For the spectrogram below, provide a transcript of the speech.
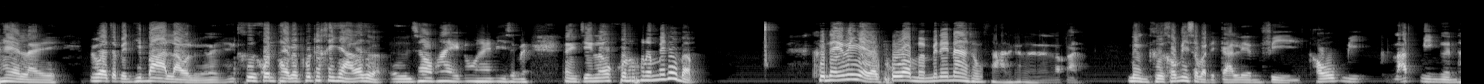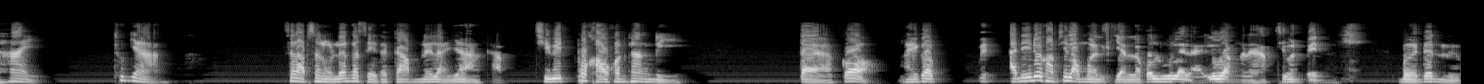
ให้อะไร ไม่ว่าจะเป็นที่บ้านเราหรืออะไรอย่างเงี้ยคือคนไทยเป็นพุทธคยาก็จะแบบเออชอบให้นู่นให้นี่ใช่ไหมแต่จริงๆแล้วคนพวกนั้นไม่ได้แบบ คือในไม่อยากจะพูดว่ามันไม่ได้น่าสงสารขนาดนั้นแล้วกันหนึ่งคือเขามีสวัสดิการเรียนฟรีเขามีรัฐมีเงินให้ ทุกอย่าง สนับสนุนเรื่องเกษตรกรรมหลายๆอย่างครับ ชีวิตพวกเขาค่อนข้างดี แต่ก็ไงก็อันนี้ด้วยความที่เรามาเรียนเราก็รู้หลาย ๆ เรื่องนะครับ ที่มันเป็นเบอร์เดนหรือ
